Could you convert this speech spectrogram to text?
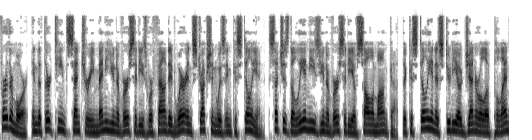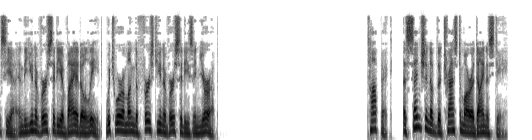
Furthermore, in the 13th century many universities were founded where instruction was in Castilian, such as the Leonese University of Salamanca, the Castilian Estudio General of Palencia and the University of Valladolid, which were among the first universities in Europe. Ascension of the Trastamara dynasty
